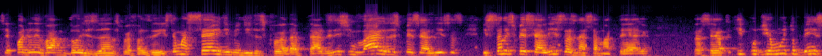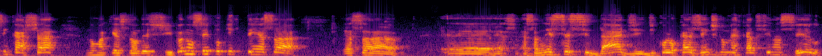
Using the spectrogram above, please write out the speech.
Você pode levar dois anos para fazer isso. Tem uma série de medidas que foram adaptadas. Existem vários especialistas e são especialistas nessa matéria, tá certo? Que podia muito bem se encaixar numa questão desse tipo. Eu não sei por que, que tem essa essa é, essa necessidade de colocar gente no mercado financeiro.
